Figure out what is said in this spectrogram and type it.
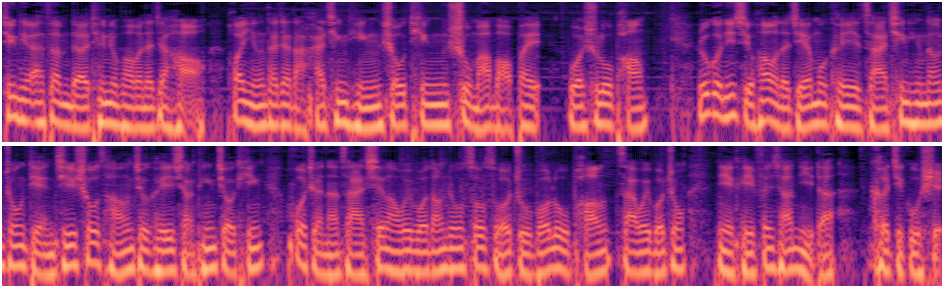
蜻蜓 FM 的听众朋友们，大家好，欢迎大家打开蜻蜓收听数码宝贝，我是陆鹏。如果你喜欢我的节目，可以在蜻蜓当中点击收藏，就可以想听就听，或者呢，在新浪微博当中搜索主播陆鹏，在微博中你也可以分享你的科技故事。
